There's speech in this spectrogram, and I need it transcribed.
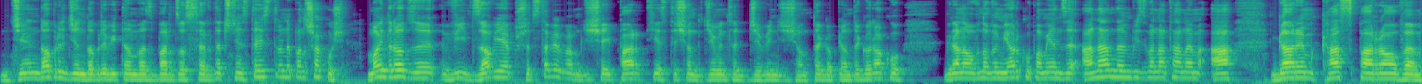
Dzień dobry, dzień dobry, witam Was bardzo serdecznie. Z tej strony Pan Szachuś. Moi drodzy widzowie, przedstawię Wam dzisiaj partię z 1995 roku, graną w Nowym Jorku pomiędzy Anandem Wiswanatanem a Garym Kasparowem.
